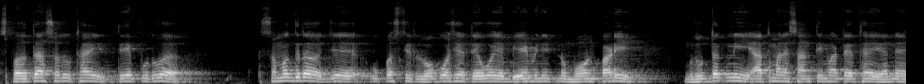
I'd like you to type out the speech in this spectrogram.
સ્પર્ધા શરૂ થાય તે પૂર્વ સમગ્ર જે ઉપસ્થિત લોકો છે તેઓએ બે મિનિટનું મૌન પાડી મૃતકની આત્માને શાંતિ માટે થઈ અને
